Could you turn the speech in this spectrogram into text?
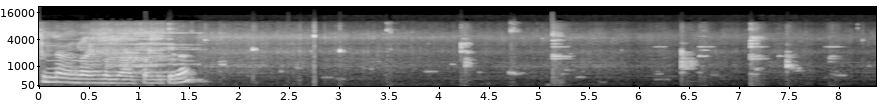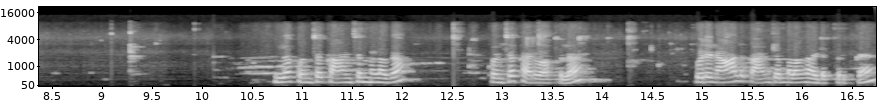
சின்ன வெங்காயம் கொஞ்சம் ஆட் பண்ணிக்கிறேன். இல்லை கொஞ்சம் காஞ்ச மிளகா கொஞ்சம் கருவேப்பிலை. ஒரு நாலு காஞ்ச மிளகா எடுத்திருக்கேன்.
